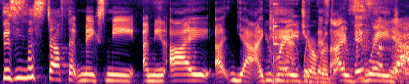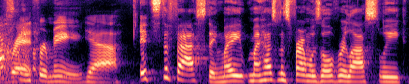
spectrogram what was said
This is the stuff that makes me, I mean, I, uh, yeah, I You can't rage over this. I this. It's rage the over fasting it. for me. Yeah. It's the fasting. My my husband's friend was over last week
